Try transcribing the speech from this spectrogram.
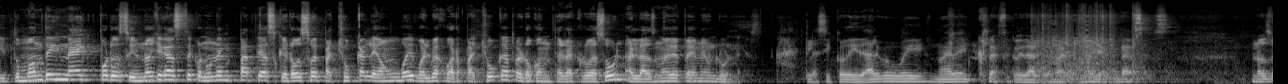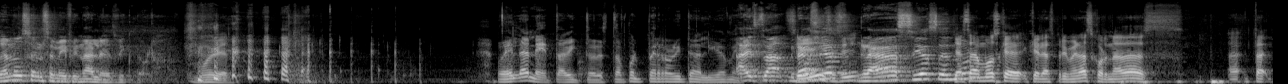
Y tu Monday Night, por si no llegaste con un empate asqueroso de Pachuca León, güey, vuelve a jugar Pachuca, pero contra Cruz Azul a las 9 pm un lunes. Clásico de Hidalgo, güey. 9. Clásico Hidalgo, nueve. Muy bien, gracias. Nos vemos en semifinales, Víctor. Muy bien. Güey, la neta, Víctor, está por el perro ahorita la Liga Ahí MX. está. Gracias. sí, sí. Gracias, Edmond. Ya sabemos que, que las primeras jornadas ah, ta-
